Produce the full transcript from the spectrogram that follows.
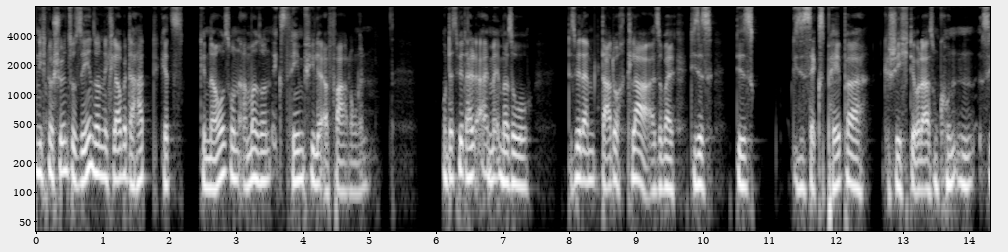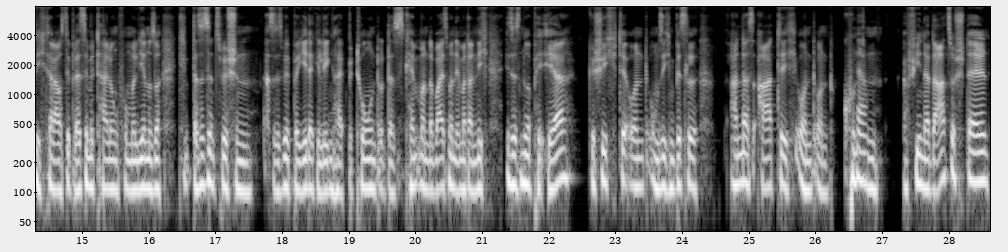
nicht nur schön zu sehen, sondern ich glaube, da hat jetzt genauso ein Amazon extrem viele Erfahrungen. Und das wird halt einmal immer so, das wird einem dadurch klar. Also weil dieses, dieses, dieses Sex Paper Geschichte oder aus dem Kundensicht heraus die Pressemitteilung formulieren und so. Das ist inzwischen, also das wird bei jeder Gelegenheit betont und das kennt man, da weiß man immer dann nicht, ist es nur PR-Geschichte und um sich ein bisschen andersartig und, und kundenaffiner ja. darzustellen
